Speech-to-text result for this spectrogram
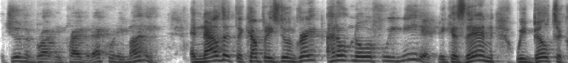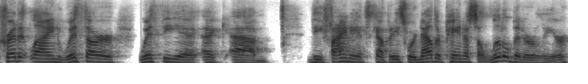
"But you haven't brought any private equity money." And now that the company's doing great, I don't know if we need it because then we built a credit line with our with the uh, uh, um, the finance companies where now they're paying us a little bit earlier.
